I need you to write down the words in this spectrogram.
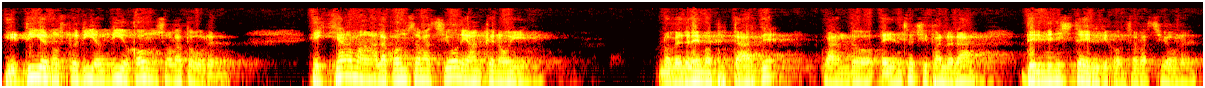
Il Dio, nostro Dio, è un Dio consolatore e chiama alla consolazione anche noi. Lo vedremo più tardi quando Enzo ci parlerà del ministero di consolazione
